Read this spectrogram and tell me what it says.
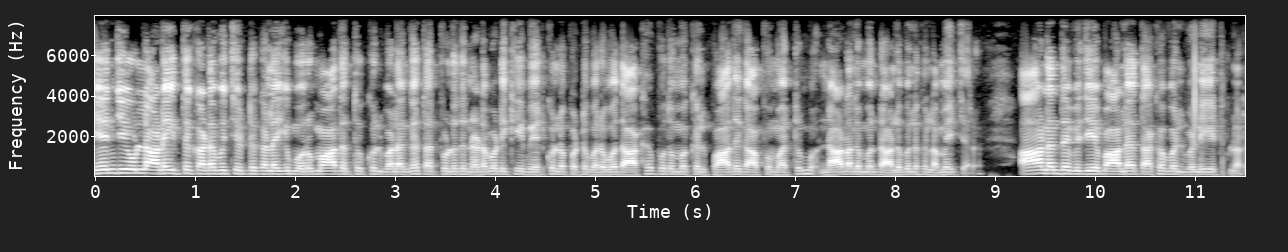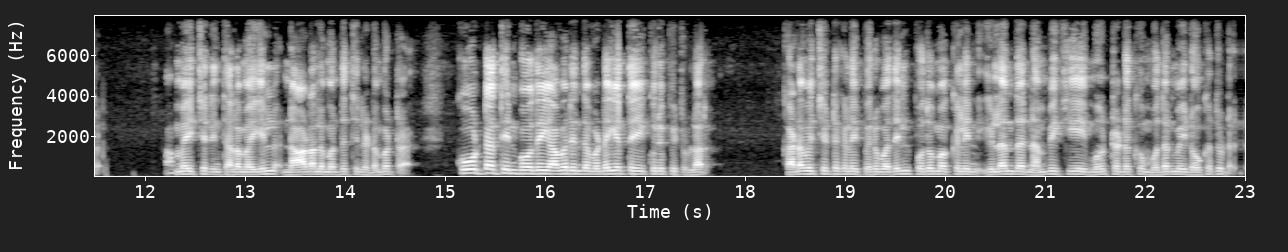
எஞ்சியுள்ள அனைத்து கடவுச்சீட்டுகளையும் ஒரு மாதத்துக்குள் வழங்க தற்பொழுது நடவடிக்கை மேற்கொள்ளப்பட்டு வருவதாக பொதுமக்கள் பாதுகாப்பு மற்றும் நாடாளுமன்ற அலுவலக அமைச்சர் ஆனந்த விஜயபால தகவல் வெளியிட்டுள்ளார். அமைச்சரின் தலைமையில் நாடாளுமன்றத்தில் இடம்பெற்ற கூட்டத்தின் போதே அவர் இந்த விடயத்தை குறிப்பிட்டுள்ளார். கடவுச்சீட்டுகளை பெறுவதில் பொதுமக்களின் இழந்த நம்பிக்கையை மீட்டெடுக்கும் முதன்மை நோக்கத்துடன்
